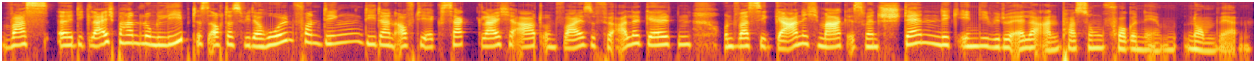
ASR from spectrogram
Was äh, die Gleichbehandlung liebt, ist auch das Wiederholen von Dingen, die dann auf die exakt gleiche Art und Weise für alle gelten. Und was sie gar nicht mag, ist, wenn ständig individuelle Anpassungen vorgenommen werden.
